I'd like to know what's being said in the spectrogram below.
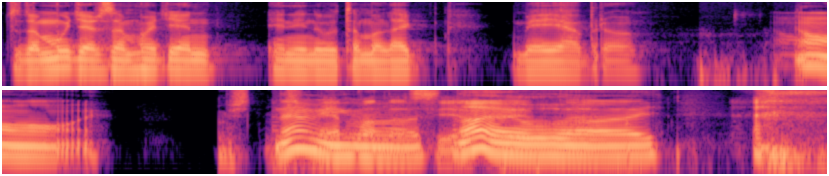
tudom, úgy érzem, hogy én, én indultam a legmélyebbről. Oh, Most, most nem ilyet, Nagyon jó vagy.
